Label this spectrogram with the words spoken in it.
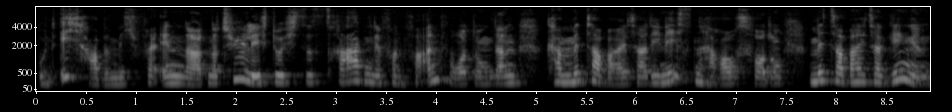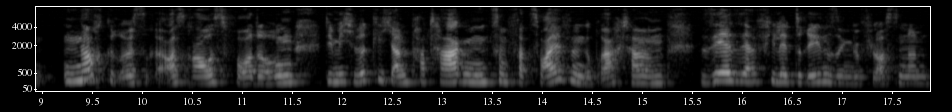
Und ich habe mich verändert. Natürlich durch das Tragende von Verantwortung. Dann kamen Mitarbeiter, die nächsten Herausforderungen. Mitarbeiter gingen. Noch größere Herausforderungen, die mich wirklich an ein paar Tagen zum Verzweifeln gebracht haben. Sehr, sehr viele Tränen sind geflossen. Und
